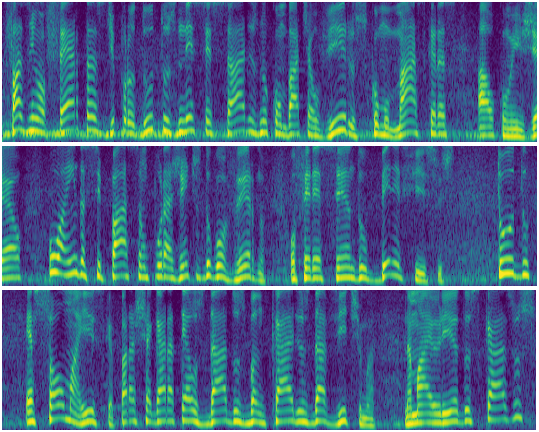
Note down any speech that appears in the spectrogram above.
fazem ofertas de produtos necessários no combate ao vírus, como máscaras, álcool em gel, ou ainda se passam por agentes do governo, oferecendo benefícios. Tudo é só uma isca para chegar até os dados bancários da vítima. Na maioria dos casos,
